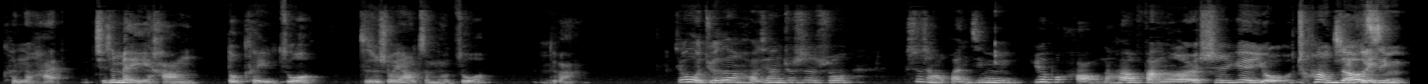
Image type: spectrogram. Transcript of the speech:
可能还其实每一行都可以做，只是说要怎么做，对吧？其实我觉得好像就是说，市场环境越不好，然后反而是越有创造性。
